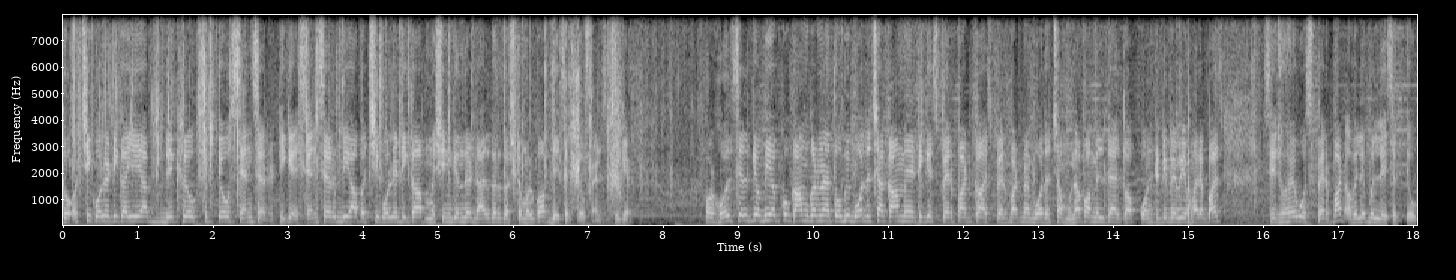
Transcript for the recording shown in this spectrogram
तो अच्छी क्वालिटी का ये आप देख सकते हो सेंसर ठीक है। सेंसर भी आप अच्छी क्वालिटी का मशीन के अंदर डालकर कस्टमर को आप दे सकते हो फ्रेंड्स ठीक है। और होलसेल के भी आपको काम करना है तो भी बहुत अच्छा काम है, ठीक है? स्पेयर पार्ट का स्पेयर पार्ट में बहुत अच्छा मुनाफा मिलता है तो आप क्वांटिटी में भी हमारे पास से जो है वो स्पेयर पार्ट अवेलेबल ले सकते हो।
